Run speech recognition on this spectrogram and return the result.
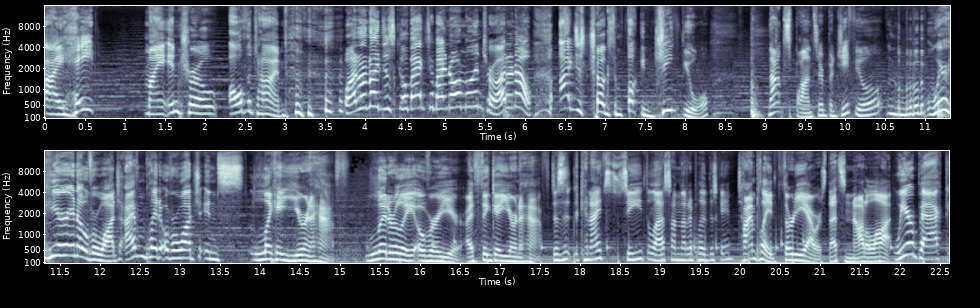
I hate my intro all the time. Why don't I just go back to my normal intro? I don't know. I just chug some fucking G Fuel. Not sponsored, but G Fuel. We're here in Overwatch. I haven't played Overwatch in like a year and a half. Literally over a year. I think a year and a half. Does it, can I see the last time that I played this game? Time played, 30 hours. That's not a lot. We are back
